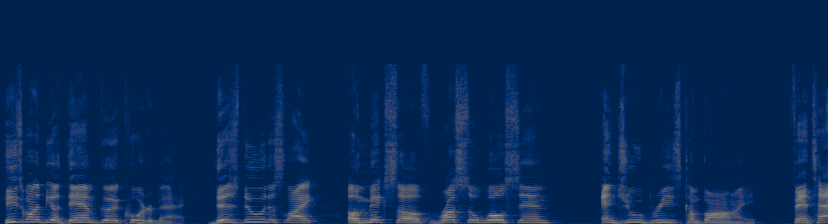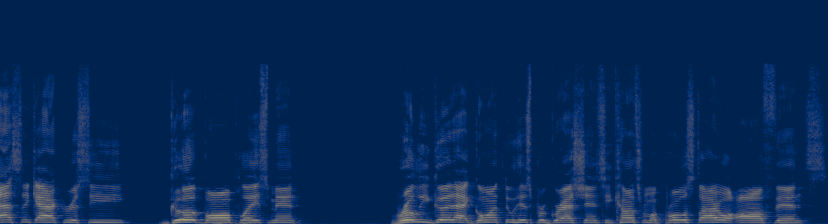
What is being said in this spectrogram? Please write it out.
he's going to be a damn good quarterback. This dude is like a mix of Russell Wilson and Drew Brees combined. Fantastic accuracy, good ball placement, really good at going through his progressions. He comes from a pro style offense.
